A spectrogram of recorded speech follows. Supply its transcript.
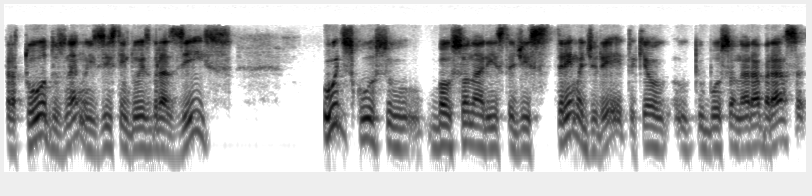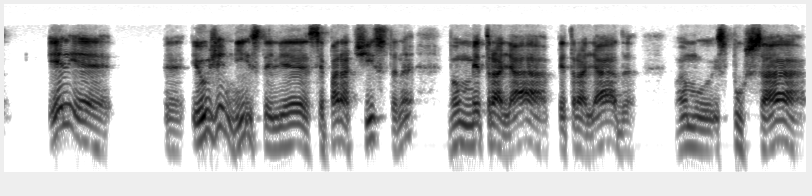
para todos, né, não existem dois Brasis, o discurso bolsonarista de extrema direita, que é o, o que o Bolsonaro abraça, ele é, é, eugenista, ele é separatista, né? Vamos metralhar a petralhada, vamos expulsar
